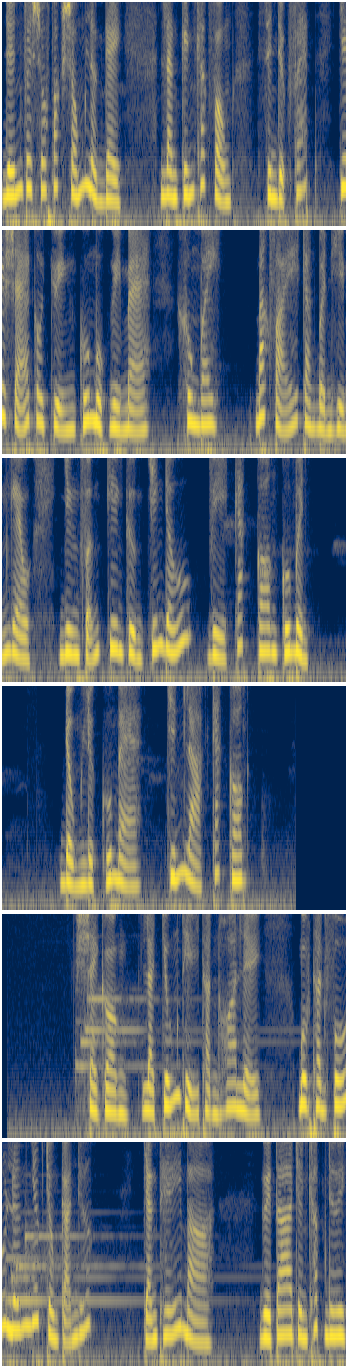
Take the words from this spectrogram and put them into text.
Đến với số phát sóng lần này, Lăng Kính Khát Vọng xin được phép chia sẻ câu chuyện của một người mẹ không may bác phải căn bệnh hiểm nghèo nhưng vẫn kiên cường chiến đấu vì các con của mình. Động lực của mẹ chính là các con. Sài Gòn là chốn thị thành hoa lệ, một thành phố lớn nhất trong cả nước. Chẳng thế mà người ta trên khắp nơi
